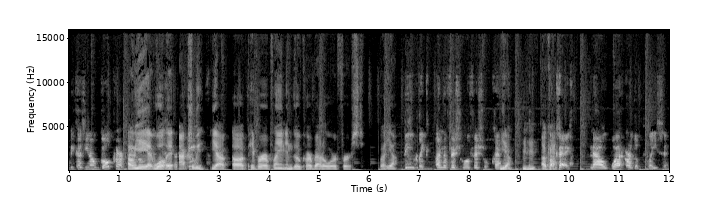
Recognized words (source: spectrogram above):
Because you know go kart. Oh yeah, yeah. Well, it, actually, yeah. Uh, paper airplane and go kart battle were first, but yeah, the like unofficial official. Okay. yeah. Mm-hmm. Okay. Okay. Now, what are the placings?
